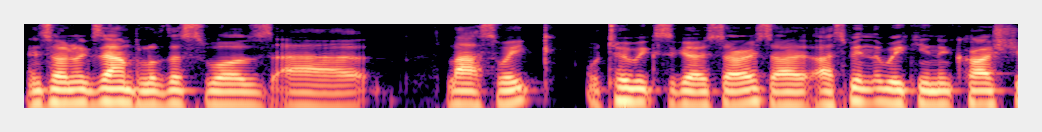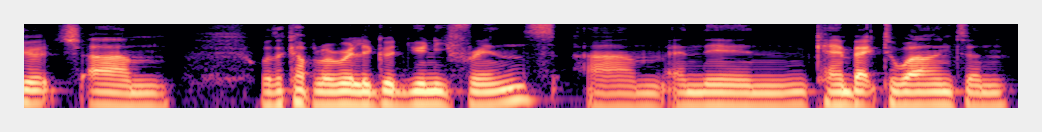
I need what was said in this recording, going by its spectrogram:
And so, an example of this was uh, last week or two weeks ago. Sorry, so I, I spent the weekend in Christchurch um, with a couple of really good uni friends, um, and then came back to Wellington.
